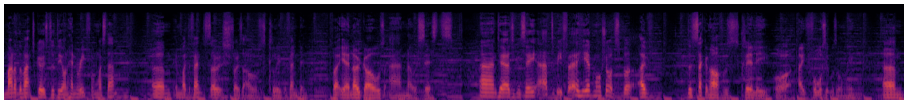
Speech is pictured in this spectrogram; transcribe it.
man of the match goes to Dion Henry from West Ham um, in my defence, so it shows that I was clearly defending. But yeah, no goals and no assists. And here, as you can see, uh, to be fair, he had more shots, but I've the second half was clearly, or I thought it was all me. Um,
